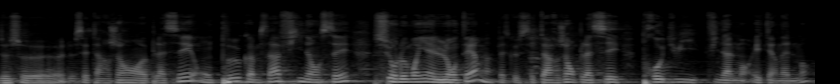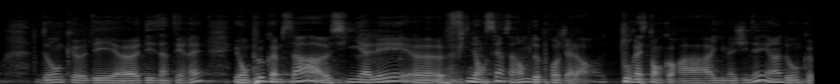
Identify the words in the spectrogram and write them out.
de, ce, de, cet argent euh, placé, on peut comme ça financer sur le moyen et le long terme, parce que cet argent placé produit finalement éternellement, donc euh, des, des, intérêts, et on peut comme ça signaler, financer un certain nombre de projets. Alors tout reste encore à imaginer, hein, donc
